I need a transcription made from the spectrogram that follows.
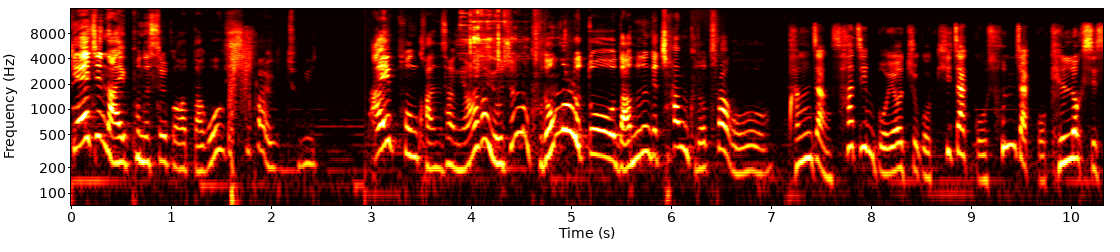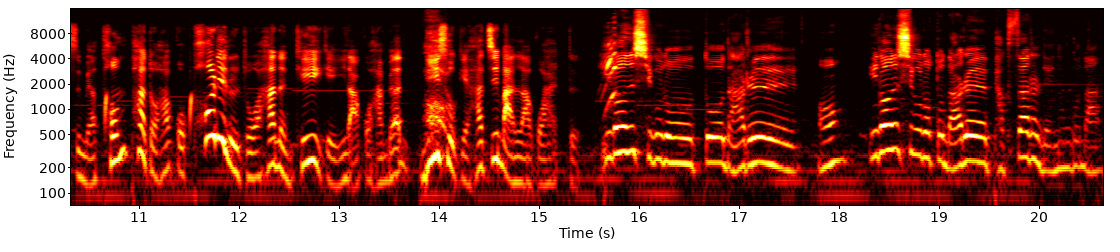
깨진 아이폰을 쓸 것 같다고? 씨발 저기 아이폰 관상이야. 아, 요즘은 그런 걸로 또 나누는 게 참 그렇더라고. 당장 사진 보여주고 키 작고 손 작고 갤럭시 쓰며 던파도 하고 퍼리를 좋아하는 게이게이라고 하면 네 소개하지 말라고 할 듯. 이런 식으로 또 나를 어? 이런 식으로 또 나를 박살을 내는구나.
